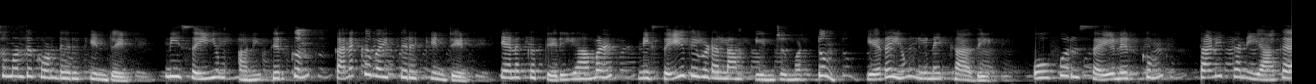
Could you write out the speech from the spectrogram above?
சுமந்து கொண்டிருக்கின்றேன். நீ செய்யும் அனைத்திற்கும் கணக்கு வைத்திருக்கின்றேன். எனக்கு தெரியாமல் நீ செய்து விடலாம் என்று மட்டும் எதையும் நினைக்காதே. ஒவ்வொரு செயலிற்கும் தனித்தனியாக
